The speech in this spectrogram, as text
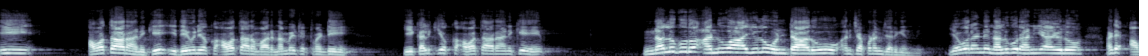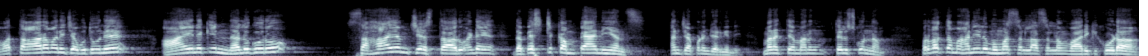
ఈ అవతారానికి ఈ దేవుని యొక్క అవతారం వారు నమ్మేటటువంటి ఈ కలికి యొక్క అవతారానికి నలుగురు అనువాయులు ఉంటారు అని చెప్పడం జరిగింది. ఎవరండి నలుగురు అన్యాయులు? అంటే అవతారం అని చెబుతూనే ఆయనకి నలుగురు సహాయం చేస్తారు. అంటే ద బెస్ట్ కంపానియన్స్ అని చెప్పడం జరిగింది. మనకు మనం తెలుసుకున్నాం. ప్రవక్త మహనీయులు ముహమ్మద్ సల్లా సల్లం వారికి కూడా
